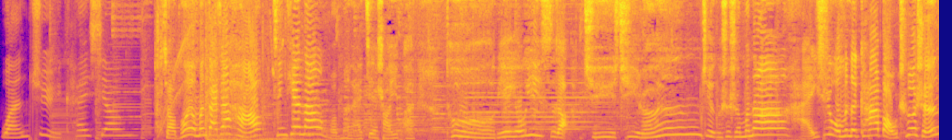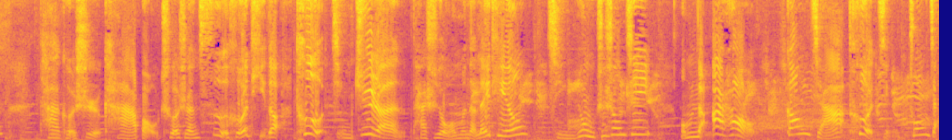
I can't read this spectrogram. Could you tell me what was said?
玩具开箱，小朋友们大家好！今天呢，我们来介绍一款特别有意思的机器人。这个是什么呢？还是我们的卡宝车神？它可是卡宝车神四合体的特警巨人。它是有我们的雷霆警用直升机。我们的二号钢甲特警装甲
